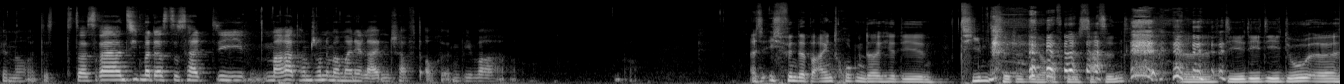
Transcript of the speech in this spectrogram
genau, das, das daran sieht man, dass das halt die Marathon schon immer meine Leidenschaft auch irgendwie war. Also ich finde beeindruckender hier die Teamtitel, die hier aufgelistet sind, äh, die, die, die du äh,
